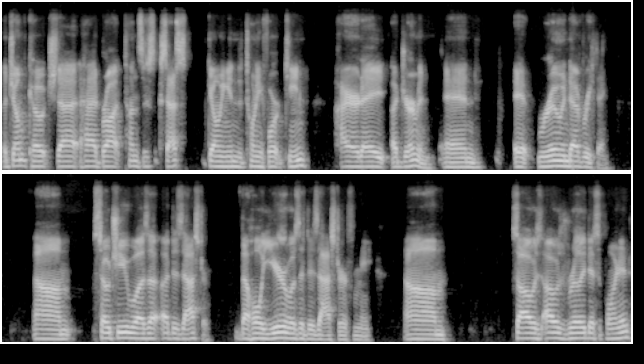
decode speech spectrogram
a jump coach that had brought tons of success going into 2014, hired a, a German, and it ruined everything. Um, Sochi was a, a, disaster. The whole year was a disaster for me. Um, so I was I was really disappointed.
